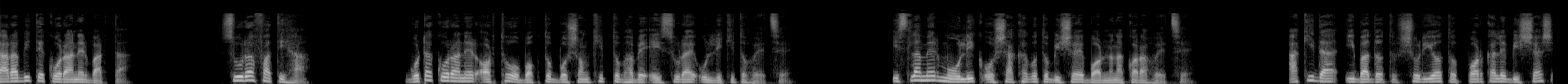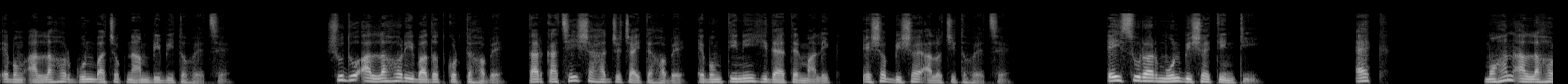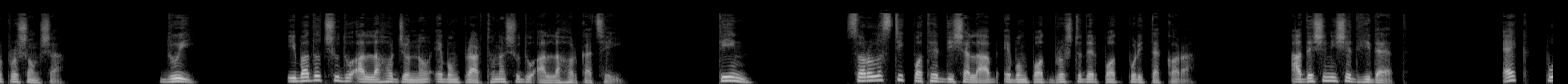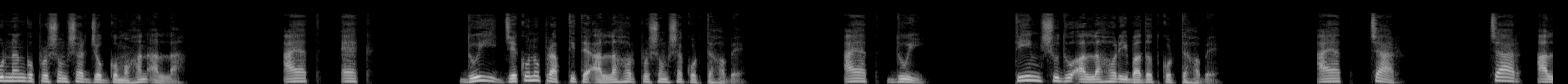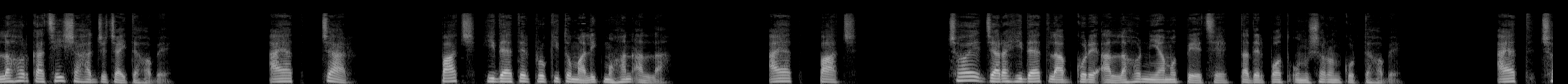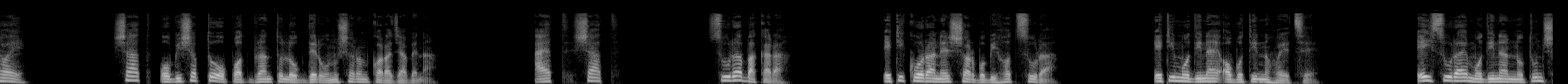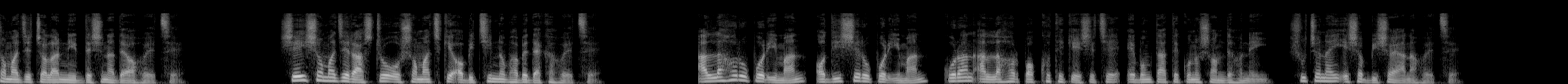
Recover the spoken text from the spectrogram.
তারাবিতে কোরআনের বার্তা। সুরা ফাতিহা। গোটা কোরআনের অর্থ ও বক্তব্য সংক্ষিপ্তভাবে এই সুরায় উল্লিখিত হয়েছে। ইসলামের মৌলিক ও শাখাগত বিষয়ে বর্ণনা করা হয়েছে। আকিদা, ইবাদত, শরীয়ত, পরকালে বিশ্বাস এবং আল্লাহর গুণবাচক নাম বিবিত হয়েছে। শুধু আল্লাহর ইবাদত করতে হবে, তার কাছেই সাহায্য চাইতে হবে এবং তিনিই হিদায়তের মালিক, এসব বিষয় আলোচিত হয়েছে। এই সুরার মূল বিষয় তিনটি। এক মহান আল্লাহর প্রশংসা। দুই, ইবাদত শুধু আল্লাহর জন্য এবং প্রার্থনা শুধু আল্লাহর কাছেই। তিন, সরলস্টিক পথের দিশা লাভ এবং পথভ্রষ্টদের পথ পরিত্যাগ করা। আদেশে নিষেধ হিদায়ত। এক, পূর্ণাঙ্গ প্রশংসার যোগ্য মহান আল্লাহ। আয়াত এক, দুই যে কোনো প্রাপ্তিতে আল্লাহর প্রশংসা করতে হবে। আয়াত দুই, তিন, শুধু আল্লাহর ইবাদত করতে হবে। আয়াত চার। চার, আল্লাহর কাছেই সাহায্য চাইতে হবে। আয়াত চার। পাঁচ, হিদায়তের প্রকৃত মালিক মহান আল্লাহ। আয়াত পাঁচ। ছয়, যারা হিদায়ত লাভ করে আল্লাহর নিয়ামত পেয়েছে, তাদের পথ অনুসরণ করতে হবে। আয়াত ছয়। সাত, অভিশপ্ত ও পথভ্রান্ত লোকদের অনুসরণ করা যাবে না। আয়াত সাত। সুরা বাকারা। এটি কোরআনের সর্ববৃহৎ সুরা। এটি মদিনায় অবতীর্ণ হয়েছে। এই সুরায় মদিনার নতুন সমাজে চলার নির্দেশনা দেওয়া হয়েছে। সেই সমাজে রাষ্ট্র ও সমাজকে অবিচ্ছিন্নভাবে দেখা হয়েছে। আল্লাহর ওপর ইমান অদৃশ্যের ওপর ইমান কোরআন আল্লাহর পক্ষ থেকে এসেছে এবং তাতে কোনো সন্দেহ নেই, সূচনায় এসব বিষয় আনা হয়েছে।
